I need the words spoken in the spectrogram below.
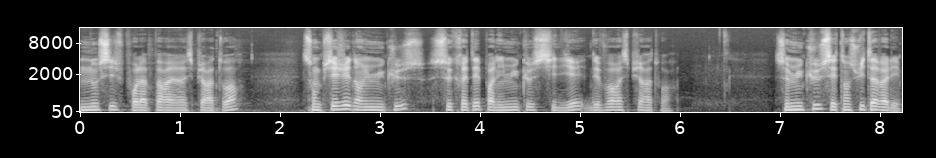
nocifs pour l'appareil respiratoire, sont piégées dans le mucus, sécrété par les muqueuses ciliées des voies respiratoires. Ce mucus est ensuite avalé.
